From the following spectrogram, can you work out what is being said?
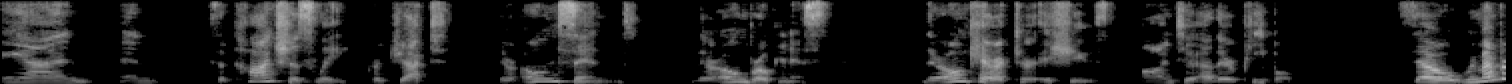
and, and subconsciously project their own sins, their own brokenness, their own character issues onto other people. So remember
